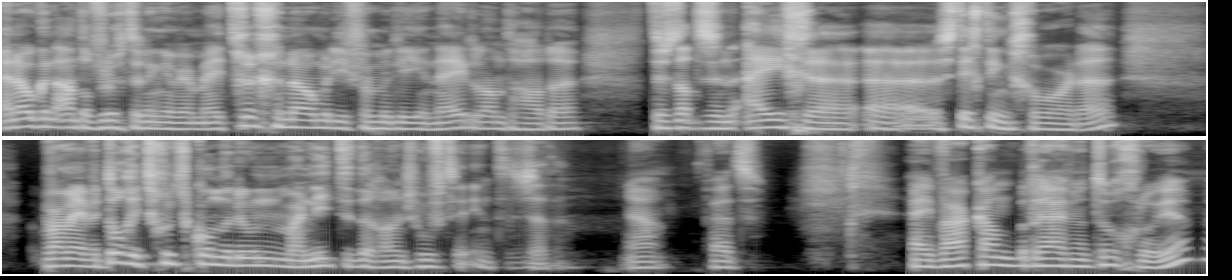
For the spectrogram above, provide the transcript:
en ook een aantal vluchtelingen weer mee teruggenomen die familie in Nederland hadden. Dus dat is een eigen stichting geworden. Waarmee we toch iets goeds konden doen, maar niet de drones hoefden in te zetten. Ja, vet. Hey, waar kan het bedrijf naartoe groeien?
